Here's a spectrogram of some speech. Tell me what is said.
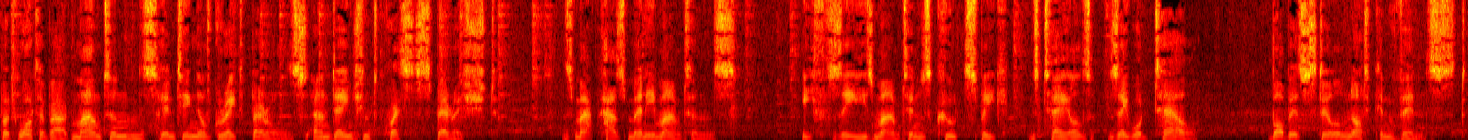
but what about mountains hinting of great perils and ancient quests perished? This map has many mountains. If these mountains could speak, the tales they would tell. Bob is still not convinced.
